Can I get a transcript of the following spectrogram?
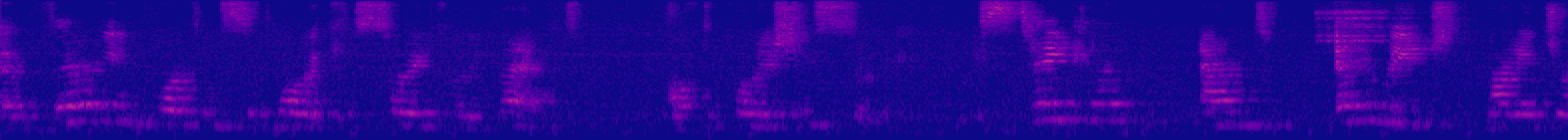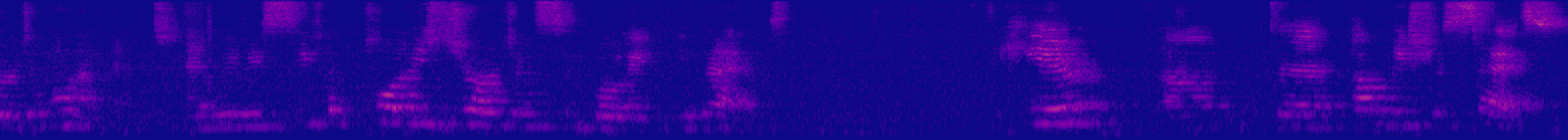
a very important symbolic historical event of the Polish history is taken and enriched by a Georgian element, and we receive a Polish-Georgian symbolic event. Here, um, the publisher says,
